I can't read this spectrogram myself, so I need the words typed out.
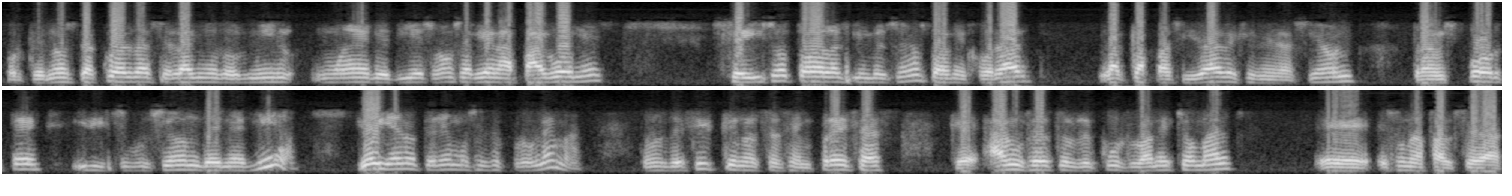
porque no te acuerdas, el año 2009, 10, 11 habían apagones, se hizo todas las inversiones para mejorar la capacidad de generación, transporte y distribución de energía. Y hoy ya no tenemos ese problema. Entonces, decir que nuestras empresas que han usado estos recursos lo han hecho mal, eh, es una falsedad.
